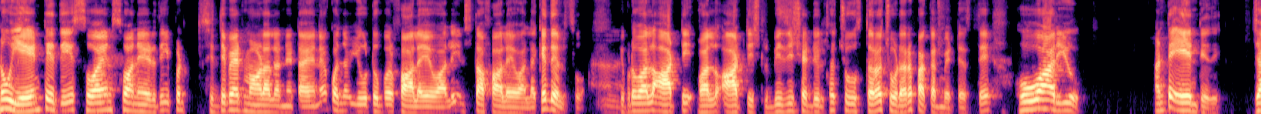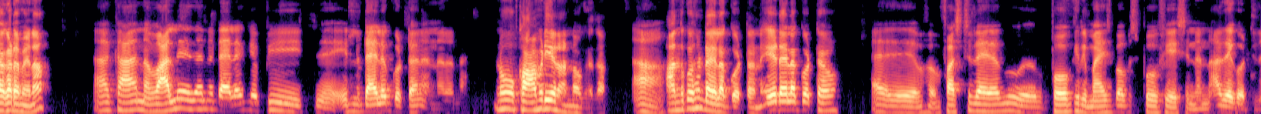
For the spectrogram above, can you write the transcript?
నువ్వు ఏంటిది? సో అండ్ సో అనేది ఇప్పుడు సిద్దిపేట మోడల్ అనేట ఆయన కొంచెం యూట్యూబర్ ఫాలో అయ్యే వాళ్ళు ఇన్స్టా ఫాలో అయ్యే వాళ్ళకే తెలుసు ఇప్పుడు వాళ్ళు ఆర్టి వాళ్ళు ఆర్టిస్టులు బిజీ షెడ్యూల్స్ చూస్తారో చూడారో పక్కన పెట్టేస్తే హూ ఆర్ యూ? అంటే ఏంటిది? జగడమేనా? ఆ, కాదన్న వాళ్ళే ఏదైనా డైలాగ్ చెప్పి ఇట్లా డైలాగ్ కొట్టాను అన్నారు అన్న నువ్వు కామెడీ అని అన్నావు కదా? ఆ, అందుకోసం డైలాగ్ కొట్టాను. ఏ డైలాగ్ కొట్టావు? First dialogue Pokiri Mahesh Babu spoof చేసిండు అన్న అదే కొట్టిన.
